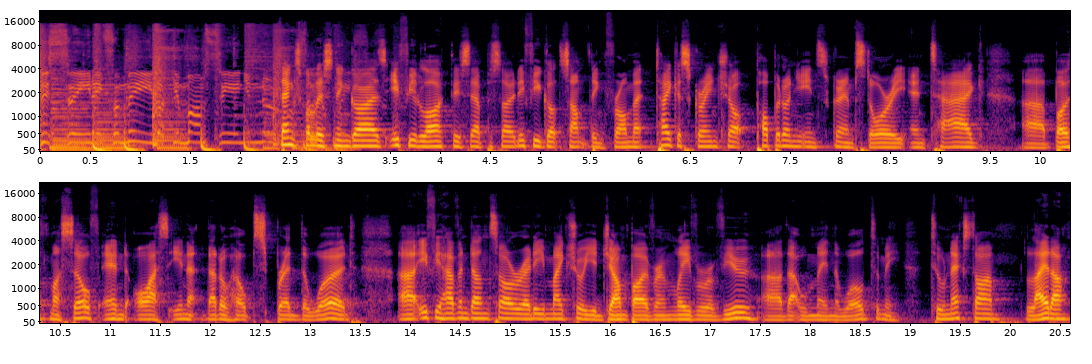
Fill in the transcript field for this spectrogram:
this scene ain't for me. Like your mom seeing you new. Thanks for listening, guys. If you like this episode, if you got something from it, take a screenshot, pop it on your Instagram story, and tag uh, both myself and Ice in it. That'll help spread the word. Uh, if you haven't done so already, make sure you jump over and leave a review. Uh, that will mean the world to me. Till next time, later.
